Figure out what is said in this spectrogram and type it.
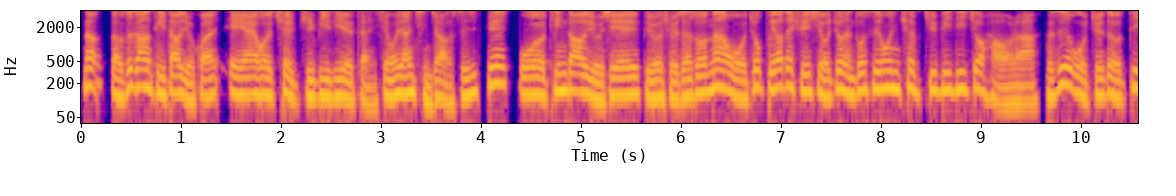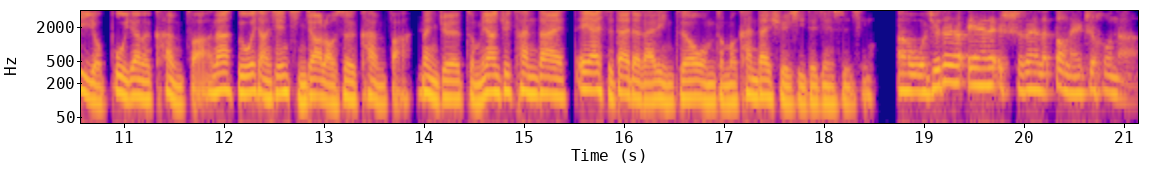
那老师刚刚提到有关 AI 或 ChatGPT 的展现，我想请教老师，因为我有听到有些比如学生说，那我就不要再学习，我就很多事用 ChatGPT 就好了。可是我觉得我自己有不一样的看法。那如果我想先请教老师的看法，那你觉得怎么样去看待 AI 时代的来临之后，我们怎么看待学习这件事情？呃，我觉得 AI 时代的到来之后呢，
